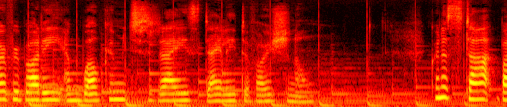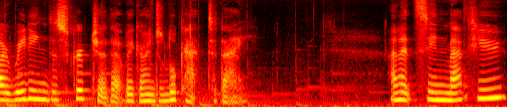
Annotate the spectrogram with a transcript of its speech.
everybody, and welcome to today's daily devotional. I'm going to start by reading the scripture that we're going to look at today. And it's in Matthew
